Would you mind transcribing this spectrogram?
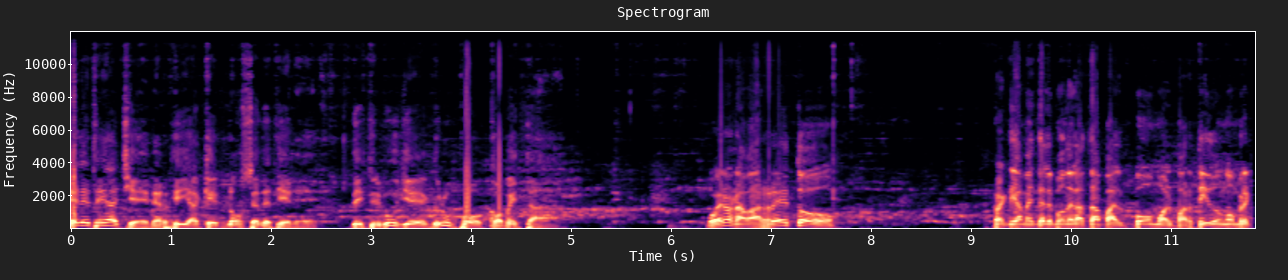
LTH Energía que no se detiene. Distribuye Grupo Cometa. Bueno, Navarreto prácticamente le pone la tapa al pomo al partido, un hombre que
